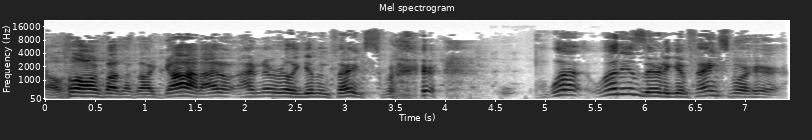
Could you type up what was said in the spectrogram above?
a long pause. I thought, God, I don't, I've never really given thanks for. what, what is there to give thanks for here?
